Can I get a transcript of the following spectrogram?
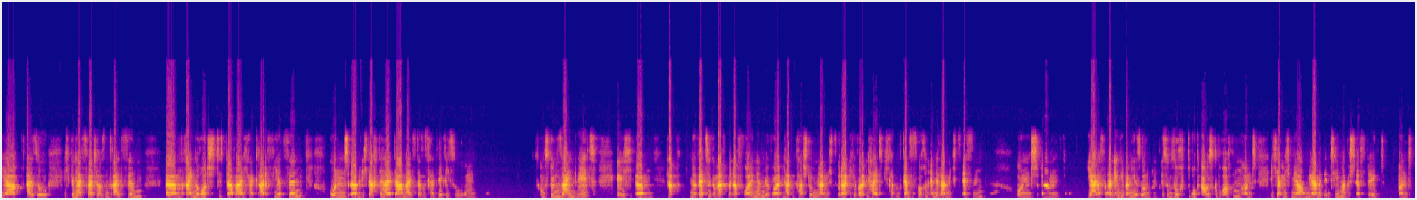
Ja, also ich bin halt 2013 ähm, reingerutscht, da war ich halt gerade 14 und ähm, ich dachte halt damals, dass es halt wirklich so um ums Dünnsein geht. Ich ähm, habe eine Wette gemacht mit einer Freundin. Wir wollten halt ein paar Stunden lang nichts, oder wir wollten halt, ich glaube, ein ganzes Wochenende lang nichts essen. Und ähm, ja, das war dann irgendwie bei mir so ein, so ein Suchtdruck ausgebrochen und ich habe mich mehr und mehr mit dem Thema beschäftigt und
